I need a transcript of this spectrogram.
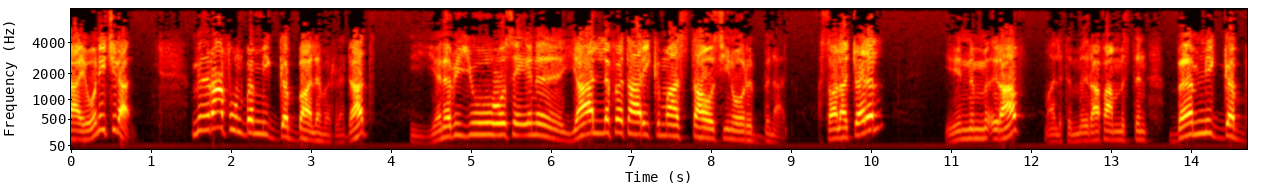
ላይሆን ይችላል። ምዕራፉን በሚገባ ለመረዳት የነቢዩ ሆሴዕን ያለፈ ታሪክ ማስታወስ ይኖርብናል። አስተዋላችሁ አይደል? ይህንም ምዕራፍ ማለትም ምዕራፍ አምስትን በሚገባ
